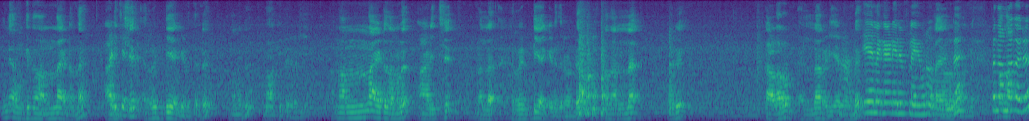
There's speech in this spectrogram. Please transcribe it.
ഇനി നമുക്കിത് നന്നായിട്ടൊന്ന് അടിച്ച് റെഡിയാക്കി എടുത്തിട്ട് നമുക്ക് ബാക്കി പരിപാടി ചെയ്യാം. നന്നായിട്ട് നമ്മൾ അടിച്ച് നല്ല റെഡിയാക്കി എടുത്തിട്ടുണ്ട്. അപ്പം നല്ല ഒരു കളറും എല്ലാം റെഡി ആയിട്ടുണ്ട്. ഏലക്കായുടെ ഒരു ഫ്ലേവറും ഉണ്ട്. അപ്പൊ നമുക്കൊരു.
